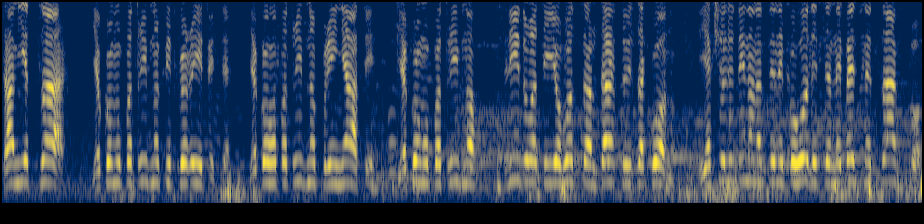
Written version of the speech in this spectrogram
там є цар, якому потрібно підкоритися, якого потрібно прийняти, якому потрібно слідувати його стандарту і закону. І якщо людина на це не погодиться, небесне царство,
